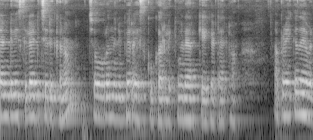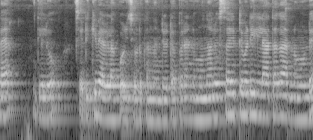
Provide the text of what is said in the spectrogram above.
രണ്ട് വിസിലടിച്ചെടുക്കണം. ചോറ് ഇനിയിപ്പോൾ റൈസ് കുക്കറിലേക്ക് ഇങ്ങോട്ട് ഇറക്കി വയ്ക്കട്ടെ കേട്ടോ അപ്പോഴേക്കും ഇവിടെ ഇതിലോ ചെടിക്ക് വെള്ളമൊക്കെ ഒഴിച്ചു കൊടുക്കുന്നുണ്ട് കേട്ടോ അപ്പോൾ രണ്ട് മൂന്നാൽ ദിവസമായിട്ട് ഇവിടെ ഇല്ലാത്ത കാരണം കൊണ്ട്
